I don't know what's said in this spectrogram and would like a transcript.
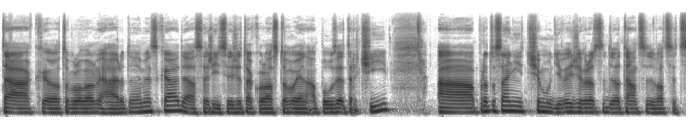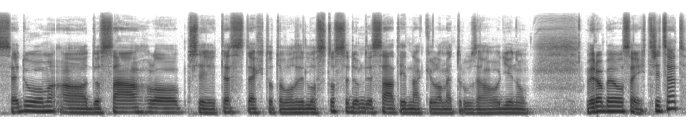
tak eh, to bylo velmi aerodynamické, dá se říci, že ta kola z toho jen a pouze trčí a proto se není čemu divit, že v roce 1927 eh, dosáhlo při testech toto vozidlo 171 km za hodinu. Vyrobilo se jich 30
